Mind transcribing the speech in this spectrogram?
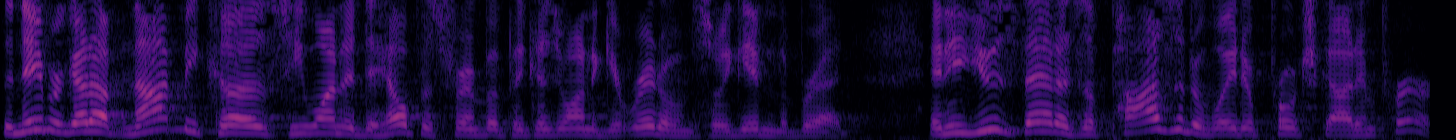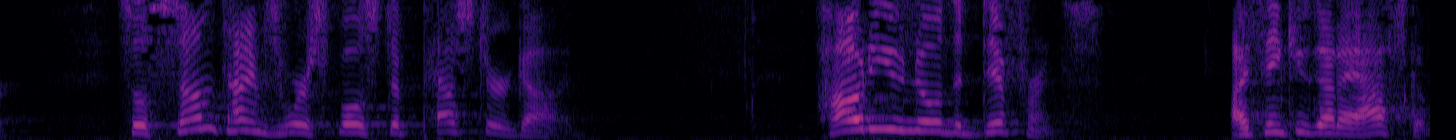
the neighbor got up not because he wanted to help his friend, but because he wanted to get rid of him, so he gave him the bread. And he used that as a positive way to approach God in prayer. So sometimes we're supposed to pester God. How do you know the difference? I think you got to ask him.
